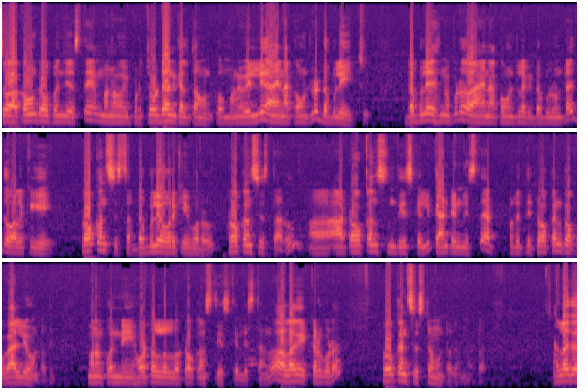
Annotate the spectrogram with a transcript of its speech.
సో అకౌంట్ ఓపెన్ చేస్తే మనం ఇప్పుడు చూడడానికి వెళ్తాం అనుకో మనం వెళ్ళి ఆయన అకౌంట్లో డబ్బులు వేయచ్చు. డబ్బులు వేసినప్పుడు ఆయన అకౌంట్లోకి డబ్బులు ఉంటాయి వాళ్ళకి టోకన్స్ ఇస్తారు. డబ్బులు ఎవరికి ఇవ్వరు టోకన్స్ ఇస్తారు. ఆ, టోకన్స్ని తీసుకెళ్ళి క్యాంటీన్లు ఇస్తే ప్రతి టోకన్కి ఒక వాల్యూ ఉంటుంది. మనం కొన్ని హోటళ్ళల్లో టోకన్స్ తీసుకెళ్ళి ఇస్తాం. అలాగే ఇక్కడ కూడా టోకన్ సిస్టమ్ ఉంటుంది అన్నమాట అలాగే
